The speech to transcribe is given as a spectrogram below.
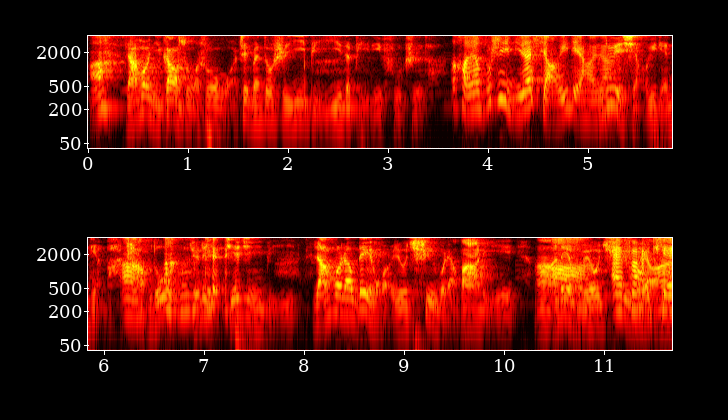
啊，然后你告诉我说，我这边都是一比一的比例复制的，好像不是比它小一点，好像略小一点点吧，差不多，我 觉得也接近一比一。然后呢，那会儿又去不了巴黎啊，那会儿又去不了对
